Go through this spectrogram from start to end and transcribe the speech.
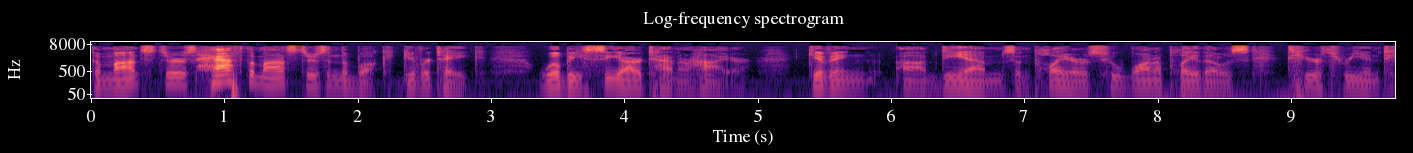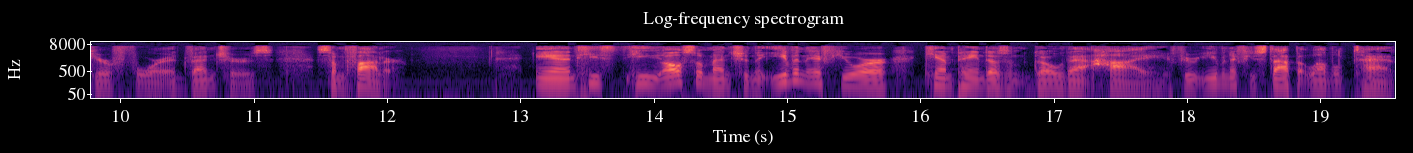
the monsters, half the monsters in the book, give or take, will be CR 10 or higher, giving uh, DMs and players who want to play those tier 3 and tier 4 adventures some fodder. And he's, he also mentioned that even if your campaign doesn't go that high, if you're even if you stop at level 10,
